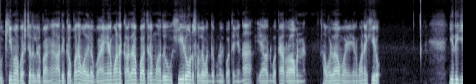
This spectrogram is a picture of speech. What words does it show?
முக்கியமாக ஃபர்ஸ்ட் அதில் இருப்பாங்க. அதுக்கப்புறம் அதில் பயங்கரமான கதாபாத்திரமும் அதுவும் ஹீரோன்னு சொல்ல வந்த பார்த்தீங்கன்னா யாருன்னு பார்த்தீங்கன்னா ராவணன். அவர் தான் பயங்கரமான ஹீரோ இதுக்கு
